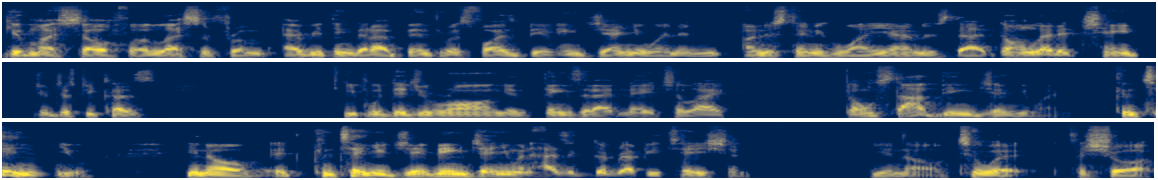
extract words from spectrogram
give myself a lesson from everything that I've been through as far as being genuine and understanding who I am is that don't let it change you just because people did you wrong and things of that nature. Like, don't stop being genuine. Continue. You know, it continue. being genuine has a good reputation, you know, to it for sure.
